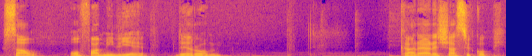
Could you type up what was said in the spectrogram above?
sau o familie de romi care are șase copii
